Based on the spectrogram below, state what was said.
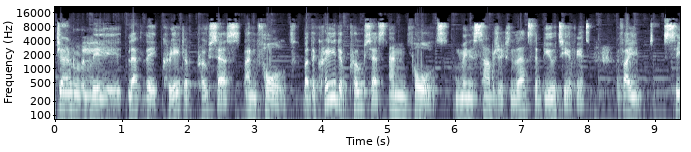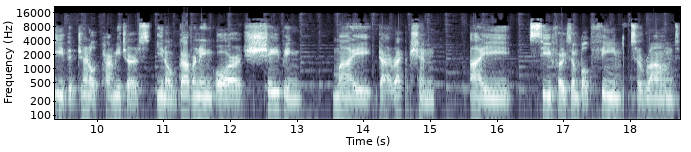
generally let the creative process unfold, but the creative process unfolds in many subjects, and that's the beauty of it. If I see the general parameters, you know, governing or shaping my direction, I see, for example, themes around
